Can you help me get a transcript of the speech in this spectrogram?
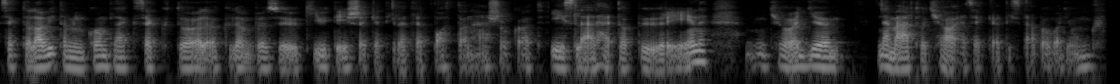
ezektől a vitamin komplexektől különböző kiütéseket, illetve pattanásokat észlelhet a bőrén, úgyhogy nem árt, hogyha ezekkel tisztában vagyunk.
